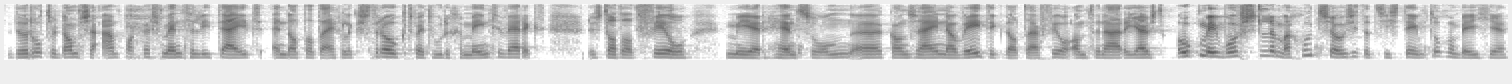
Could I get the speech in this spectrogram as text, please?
de Rotterdamse aanpakkersmentaliteit. En dat dat eigenlijk strookt met hoe de gemeente werkt. Dus dat dat veel meer hands-on eh, kan zijn. Nou weet ik dat daar veel ambtenaren juist ook mee worstelen. Maar goed, zo zit het systeem toch een beetje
